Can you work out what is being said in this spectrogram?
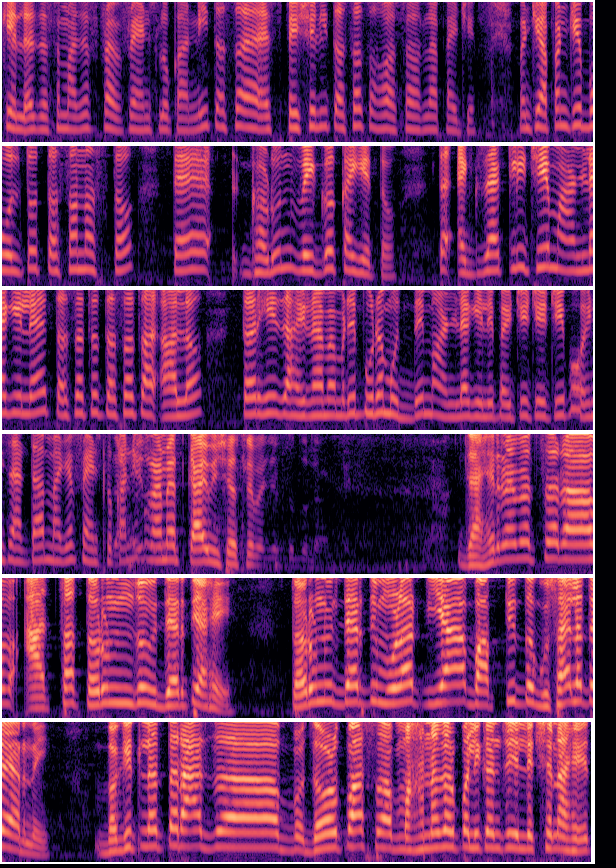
केलं जसं माझ्या फ्र फ्रेंड्स लोकांनी तसं स्पेशली तसंच असायला पाहिजे. म्हणजे आपण जे बोलतो तसं नसतं ते घडून वेगळं काही येतं. तर एक्झॅक्टली जे मांडलं गेलं आहे तसंच तसंच आलं तर हे जाहीरनाम्यामध्ये पुरे मुद्दे मांडले गेले पाहिजे जे जे पॉईंट्स आता माझ्या फ्रेंड्स लोकांनी जाहीरनाम्यात काय विषय असले पाहिजे? जाहीरनाम्यात सर आजचा तरुण जो विद्यार्थी आहे तरुण विद्यार्थी मुळात या बाबतीत घुसायला तयार नाही. बघितलं तर आज जवळपास महानगरपालिकांचे इलेक्शन आहेत.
